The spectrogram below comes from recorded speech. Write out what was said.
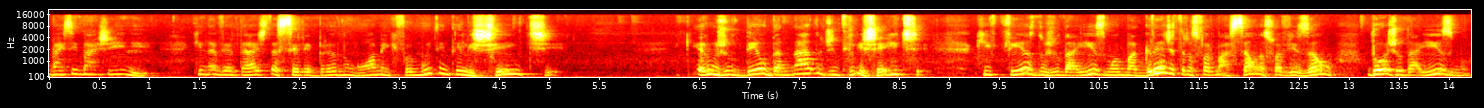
Mas imagine, que na verdade está celebrando um homem que foi muito inteligente, era um judeu danado de inteligente, que fez do judaísmo uma grande transformação na sua visão do judaísmo.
